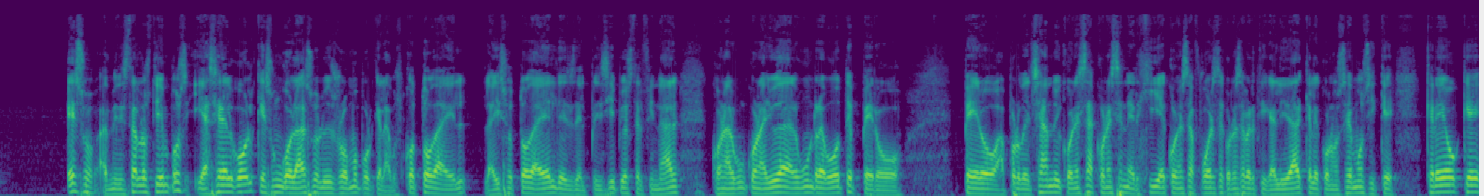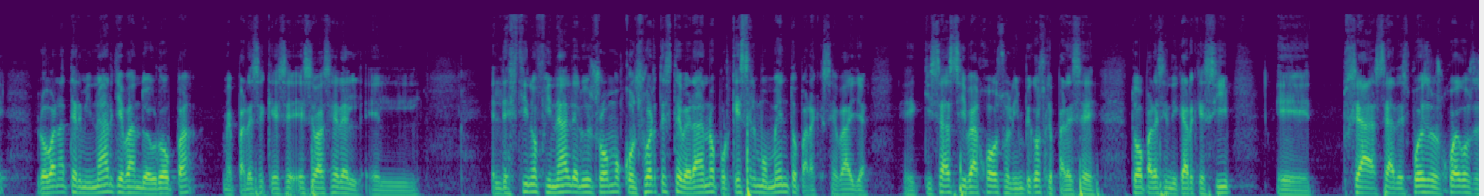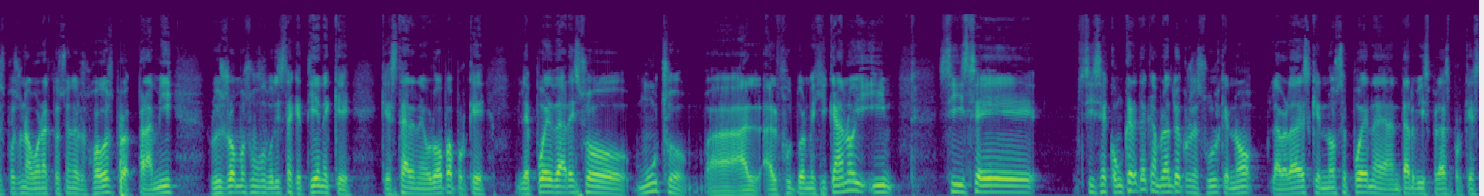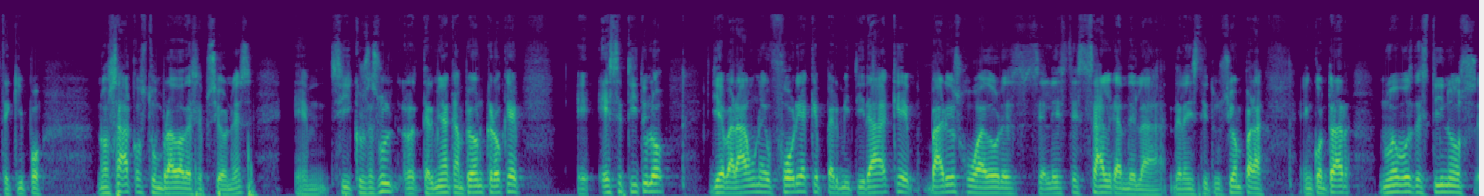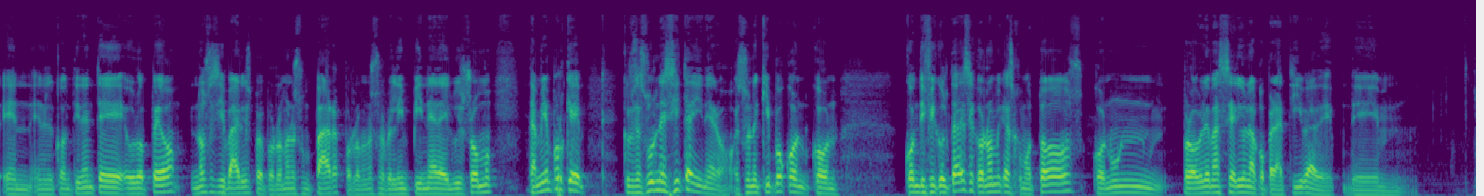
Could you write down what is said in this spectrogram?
eso, administrar los tiempos y hacer el gol, que es un golazo Luis Romo, porque la buscó toda él, la hizo toda él desde el principio hasta el final, con, algún, con ayuda de algún rebote, pero, pero aprovechando y con esa, con esa energía, con esa fuerza, con esa verticalidad que le conocemos y que creo que lo van a terminar llevando a Europa. Me parece que ese, ese va a ser el, el el destino final de Luis Romo, con suerte este verano, porque es el momento para que se vaya. Eh, quizás si va a Juegos Olímpicos, que parece, todo parece indicar que sí, eh, sea, sea después de los Juegos, después de una buena actuación de los Juegos, pero para mí Luis Romo es un futbolista que tiene que, estar en Europa porque le puede dar eso mucho al, fútbol mexicano y, si se si se concreta el campeonato de Cruz Azul, que no, la verdad es que no se pueden adelantar vísperas porque este equipo nos ha acostumbrado a decepciones. Em, si Cruz Azul termina campeón, creo que eh, ese título llevará una euforia que permitirá que varios jugadores celestes salgan de la, de la institución para encontrar nuevos destinos en, el continente europeo. No sé si varios, pero por lo menos un par, por lo menos Orbelín Pineda y Luis Romo. También porque Cruz Azul necesita dinero. Es un equipo con, con, con dificultades económicas como todos, con un problema serio en la cooperativa de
